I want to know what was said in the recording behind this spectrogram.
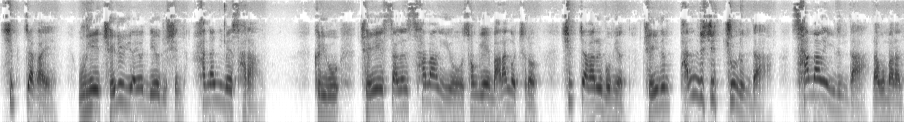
십자가에 우리의 죄를 위하여 내어주신 하나님의 사랑, 그리고 죄의 싹은 사망이요. 성경에 말한 것처럼 십자가를 보면 죄인은 반드시 죽는다. 사망에 이른다. 라고 말한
